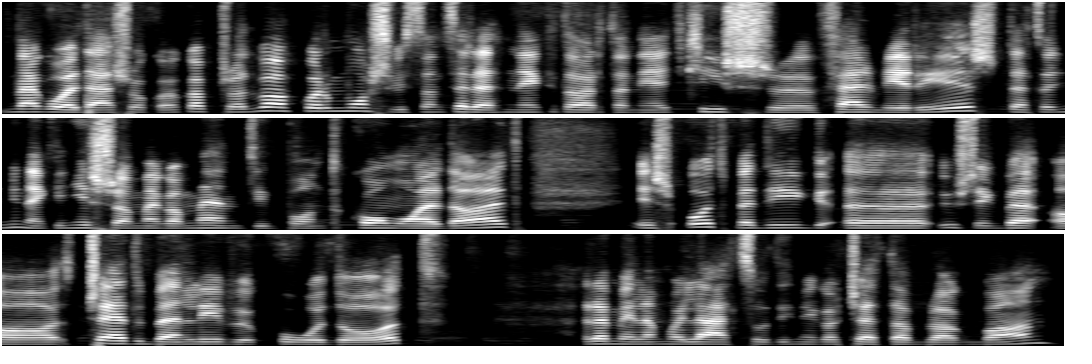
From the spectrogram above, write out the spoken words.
megoldásokkal kapcsolatban, akkor most viszont szeretnék tartani egy kis felmérést, tehát hogy mindenki nyissa meg a menti.com oldalt, és ott pedig üssék be a chatben lévő kódot, remélem, hogy látszódik még a chat ablakban,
